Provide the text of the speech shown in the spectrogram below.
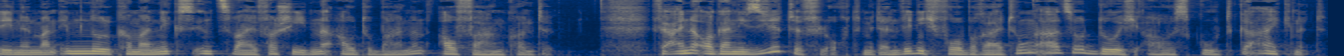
denen man im Nullkomma-Nix in zwei verschiedene Autobahnen auffahren konnte. Für eine organisierte Flucht mit ein wenig Vorbereitung also durchaus gut geeignet.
